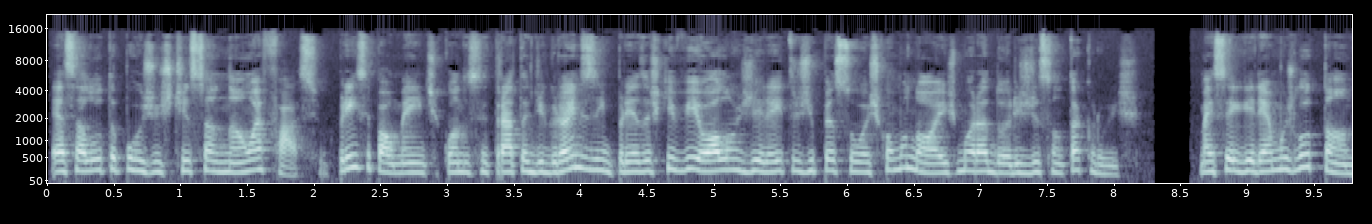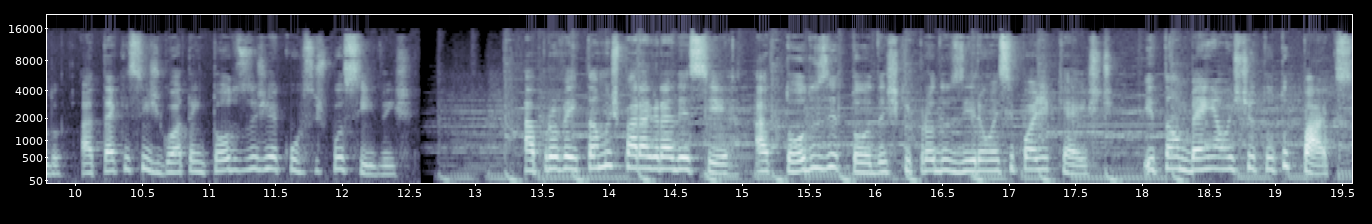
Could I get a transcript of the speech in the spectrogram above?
essa luta por justiça não é fácil, principalmente quando se trata de grandes empresas que violam os direitos de pessoas como nós, moradores de Santa Cruz. Mas seguiremos lutando até que se esgotem todos os recursos possíveis. Aproveitamos para agradecer a todos e todas que produziram esse podcast e também ao Instituto Pax,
